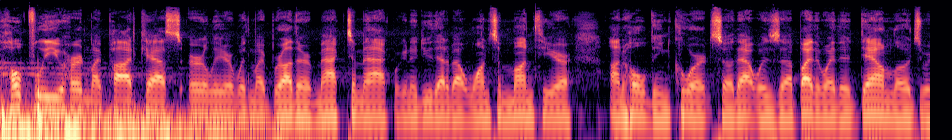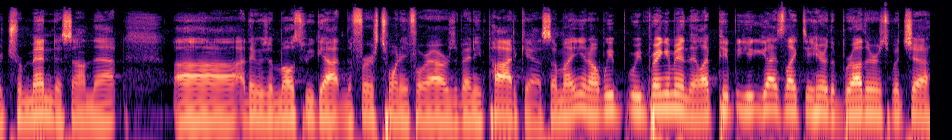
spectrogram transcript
Hopefully, you heard my podcasts earlier with my brother, Mac to Mac. We're going to do that about once a month here on Holding Court. So, that was, uh, by the way, the downloads were tremendous on that. Uh, I think it was the most we got in the first 24 hours of any podcast. So I'm like, you know, we, we bring them in. They like people, you guys like to hear the brothers, which uh,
